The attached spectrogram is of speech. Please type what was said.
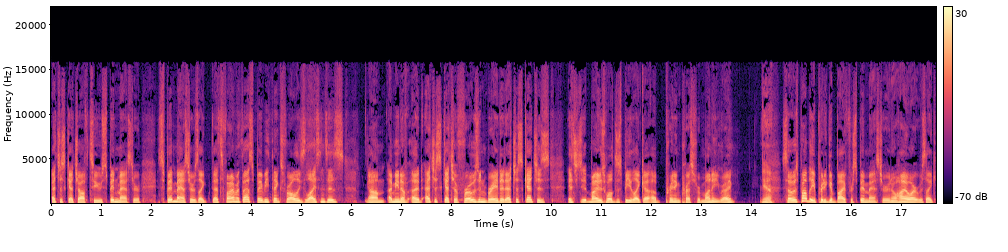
Etch a Sketch off to Spin Master. Spin Master is like, that's fine with us, baby. Thanks for all these licenses. Um, I mean, a, a Etch a Sketch, a frozen branded Etch a Sketch is it's it might as well just be like a, a printing press for money, right? Yeah. So it was probably a pretty good buy for Spin Master. And Ohio Art was like,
